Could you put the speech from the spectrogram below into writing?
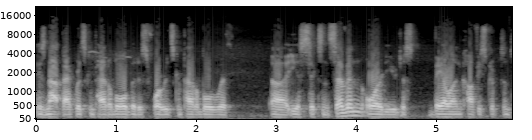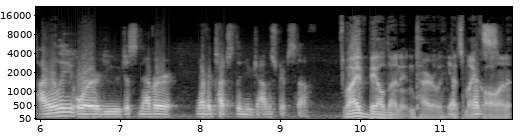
is not backwards compatible but is forwards compatible with uh, ES6 and 7, or do you just bail on CoffeeScript entirely, or do you just never never touch the new JavaScript stuff? Well, I've bailed on it entirely. Yep, that's my that's, call on it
